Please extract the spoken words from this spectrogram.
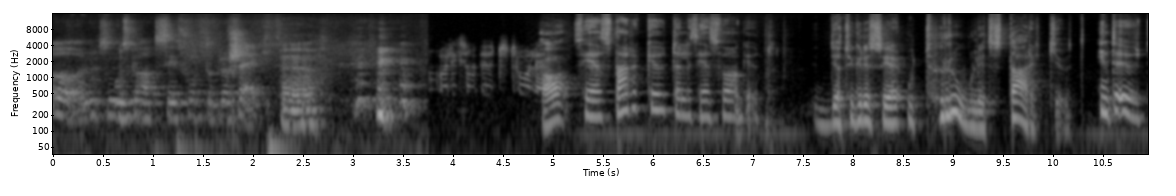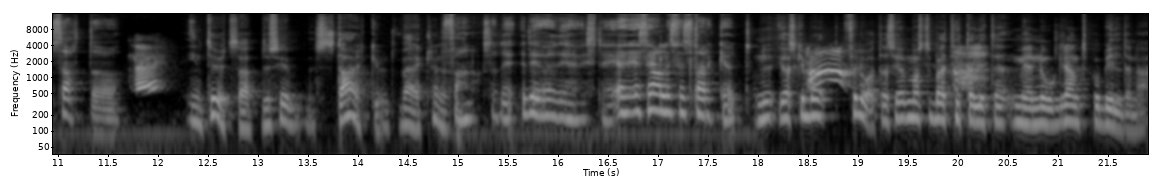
örn som hon ska ha till sitt fotoprojekt. Ja, Ser jag stark ut eller ser jag svag ut? jag tycker det ser otroligt stark ut. Inte utsatt och... Inte utsatt, du ser stark ut, verkligen. Fan också, det, det var det jag visste. Jag, jag ser alldeles för stark ut. Nu, jag ska bara, förlåt, alltså jag måste bara titta lite mer noggrant på bilderna.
